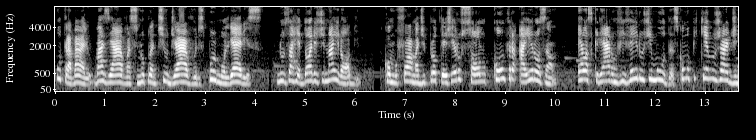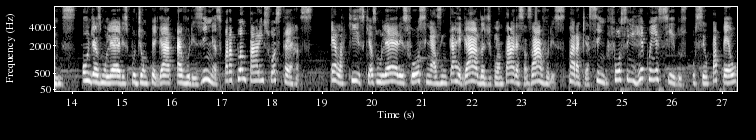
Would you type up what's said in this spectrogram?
O trabalho baseava-se no plantio de árvores por mulheres nos arredores de Nairobi, como forma de proteger o solo contra a erosão. Elas criaram viveiros de mudas, como pequenos jardins, onde as mulheres podiam pegar arvorezinhas para plantar em suas terras. Ela quis que as mulheres fossem as encarregadas de plantar essas árvores, para que assim fossem reconhecidos o seu papel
